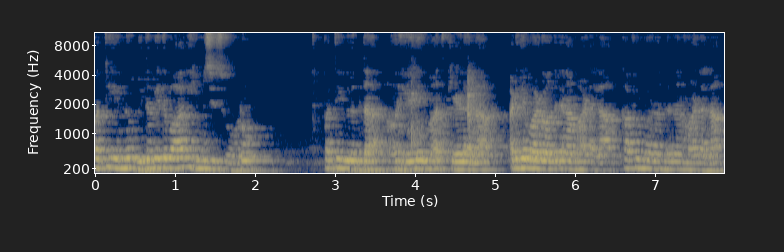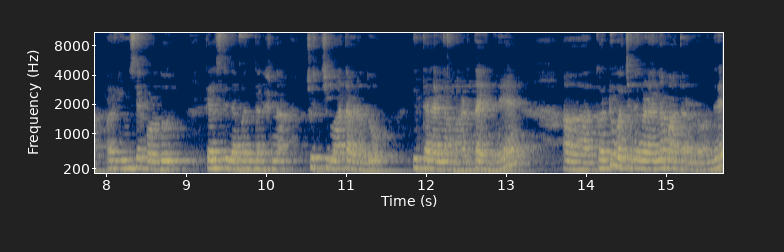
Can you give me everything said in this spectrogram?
ಪತಿಯನ್ನು ವಿಧ ವಿಧವಾಗಿ ಹಿಂಸಿಸುವವರು. ಪತಿ ವಿರುದ್ಧ ಅವ್ರು ಹೇಳಿದ ಮಾತು ಕೇಳಲ್ಲ. ಅಡುಗೆ ಮಾಡು ಅಂದರೆ ನಾನು ಮಾಡಲ್ಲ. ಕಾಫಿ ಮಾಡು ಅಂದರೆ ನಾನು ಮಾಡಲ್ಲ. ಅವ್ರಿಗೆ ಹಿಂಸೆ ಕೊಡೋದು, ಕೆಲಸದಿಂದ ಬಂದ ತಕ್ಷಣ ಚುಚ್ಚಿ ಮಾತಾಡೋದು, ಈ ಥರ ಎಲ್ಲ ಮಾಡ್ತಾ ಇದ್ದರೆ ಕಟು ವಚನಗಳನ್ನು ಮಾತಾಡೋದು. ಅಂದರೆ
